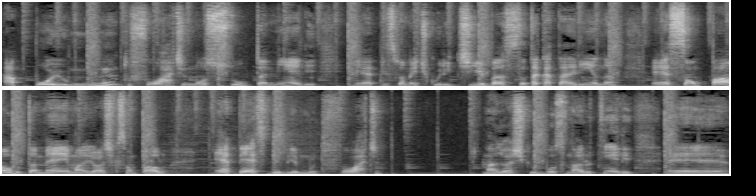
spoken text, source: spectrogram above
apoio muito forte no sul também ali, é, principalmente Curitiba, Santa Catarina, é, São Paulo também, mas eu acho que São Paulo é PSDB muito forte, mas eu acho que o Bolsonaro tem ali é,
